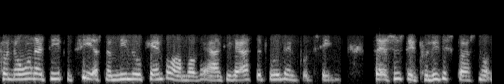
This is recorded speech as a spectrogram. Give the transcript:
på nogle af de partier, som lige nu kæmper om at være de værste på udlændingepolitikken. Så jeg synes, det er et politisk spørgsmål.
